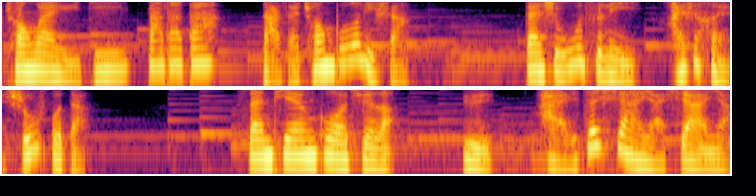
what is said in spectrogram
窗外雨滴哒哒哒打在窗玻璃上。但是屋子里还是很舒服的。三天过去了，雨还在下呀下呀，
